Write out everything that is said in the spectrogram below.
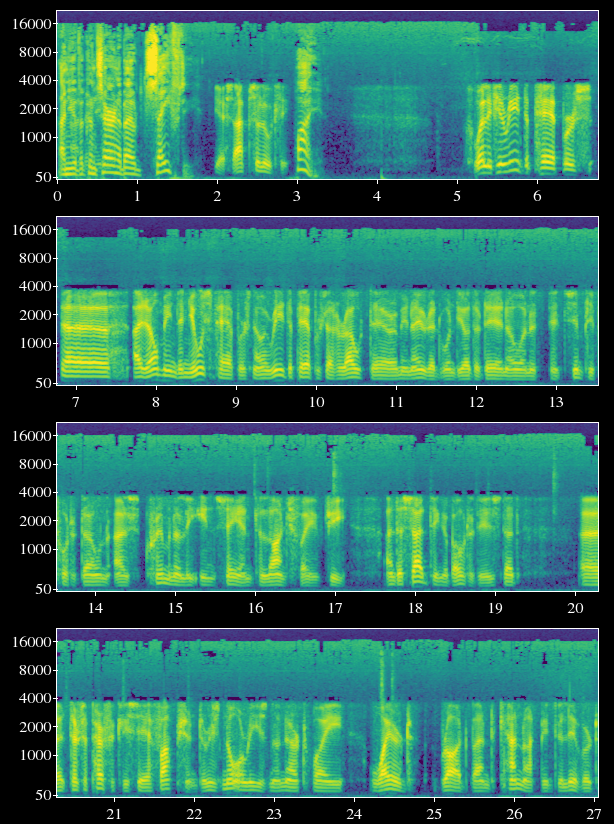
And you have a concern about safety. Yes, absolutely. Why? Well, if you read the papers, uh, I don't mean the newspapers now. I read the papers that are out there. I mean, I read one the other day now, and it, it simply put it down as criminally insane to launch 5G. And the sad thing about it is that uh, there's a perfectly safe option. There is no reason on earth why wired broadband cannot be delivered.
